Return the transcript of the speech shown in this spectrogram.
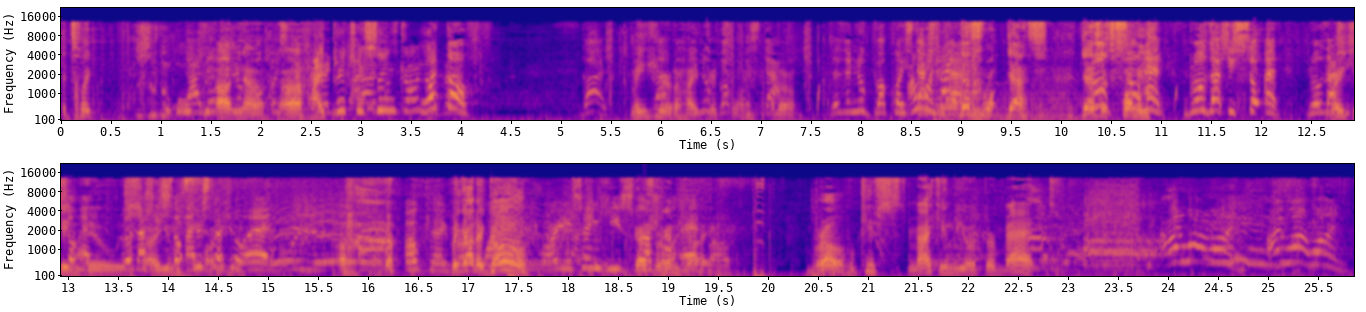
It's like Guys, uh there's a new no book with uh stuff high pitch. I guys. think. What the? F- Guys, Let me hear the high there's pitch one. with I don't. There's a new Buckboy I stash want in that. there. This one, yes, yes, Bro's it's so funny. ed. Bro's actually so ed. Bro, Bro's actually so Breaking ed. news. Bro's Are actually you so ed. funny? special ed. Oh, okay, We gotta why- go. Why are you saying he's Guys, we're special gonna ed, die. bro? Bro, who keeps smacking me with their bat? I want one. I want one.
